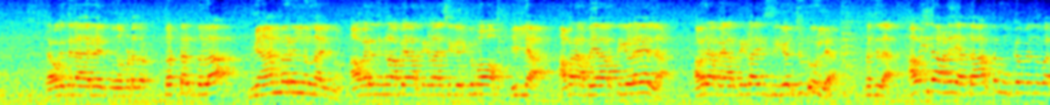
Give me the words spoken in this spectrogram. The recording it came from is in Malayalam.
ലോകത്തിൽ ആരായിരുന്നു? നമ്മുടെ തൊട്ടടുത്തുള്ള മ്യാൻമറിൽ നിന്നായിരുന്നു. അവരെ നിങ്ങൾ അഭയാർത്ഥികളായി സ്വീകരിക്കുമോ? ഇല്ല. അവർ അഭയാർത്ഥികളെ അല്ല. അവർ അഭയാർത്ഥികളായി സ്വീകരിച്ചിട്ടുമില്ല. മനസ്സിലാ? അപ്പൊ ഇതാണ് യഥാർത്ഥ മുഖം എന്ന് പറയുന്നത്.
